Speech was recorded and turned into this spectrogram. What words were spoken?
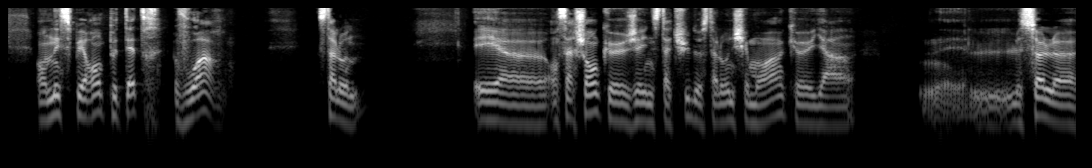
en espérant peut-être voir Stallone. Et euh, en sachant que j'ai une statue de Stallone chez moi, qu'il y a euh, le seul, euh,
